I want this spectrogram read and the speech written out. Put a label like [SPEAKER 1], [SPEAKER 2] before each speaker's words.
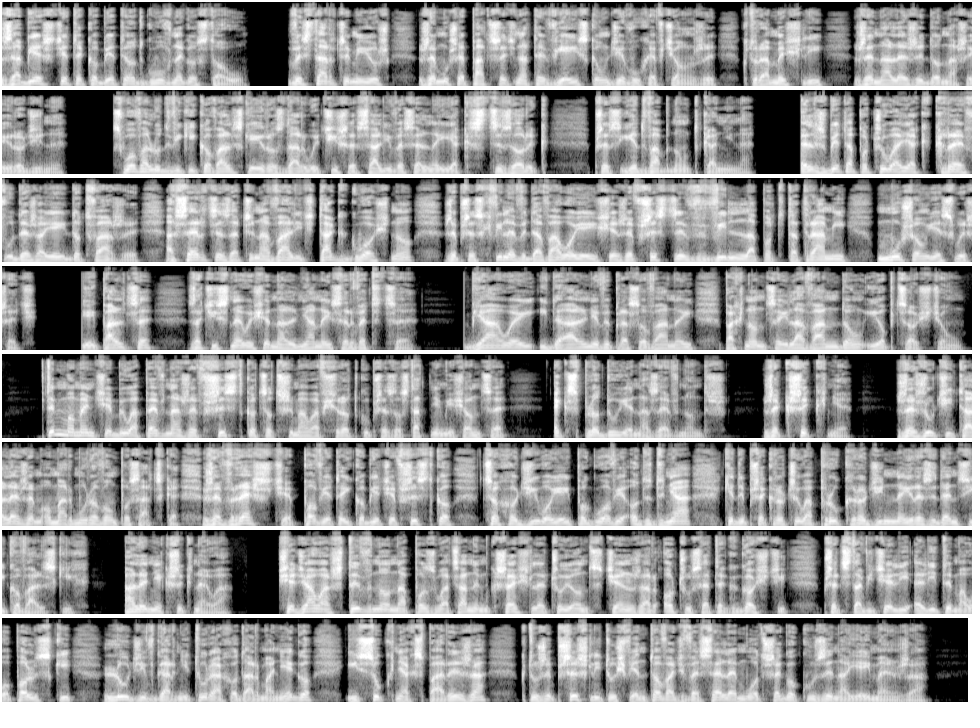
[SPEAKER 1] Zabierzcie tę kobietę od głównego stołu. Wystarczy mi już, że muszę patrzeć na tę wiejską dziewuchę w ciąży, która myśli, że należy do naszej rodziny. Słowa Ludwiki Kowalskiej rozdarły ciszę sali weselnej jak scyzoryk przez jedwabną tkaninę. Elżbieta poczuła, jak krew uderza jej do twarzy, a serce zaczyna walić tak głośno, że przez chwilę wydawało jej się, że wszyscy w willa pod Tatrami muszą je słyszeć. Jej palce zacisnęły się na lnianej serwetce, białej, idealnie wyprasowanej, pachnącej lawandą i obcością. W tym momencie była pewna, że wszystko, co trzymała w środku przez ostatnie miesiące, eksploduje na zewnątrz, że krzyknie, że rzuci talerzem o marmurową posadzkę, że wreszcie powie tej kobiecie wszystko, co chodziło jej po głowie od dnia, kiedy przekroczyła próg rodzinnej rezydencji Kowalskich. Ale nie krzyknęła. Siedziała sztywno na pozłacanym krześle, czując ciężar oczu setek gości, przedstawicieli elity Małopolski, ludzi w garniturach od Armaniego i sukniach z Paryża, którzy przyszli tu świętować wesele młodszego kuzyna jej męża.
